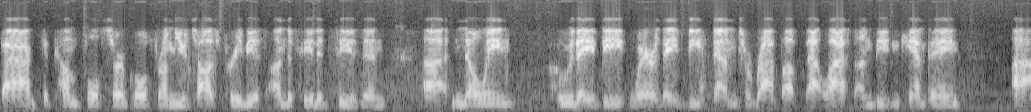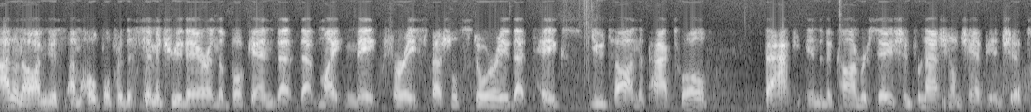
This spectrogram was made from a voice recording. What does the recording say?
back to come full circle from Utah's previous undefeated season, uh, knowing who they beat, where they beat them to wrap up that last unbeaten campaign. I don't know. I'm just I'm hopeful for the symmetry there and the bookend that that might make for a special story that takes Utah and the Pac-12 back into the conversation for national championships.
